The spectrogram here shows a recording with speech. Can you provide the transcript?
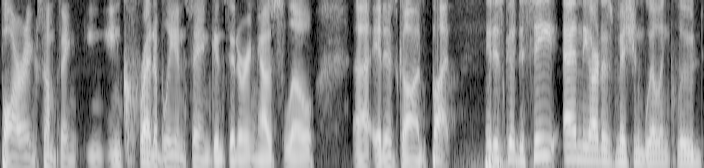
barring something in- incredibly insane, considering how slow uh, it has gone. But it is good to see, and the Artemis mission will include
